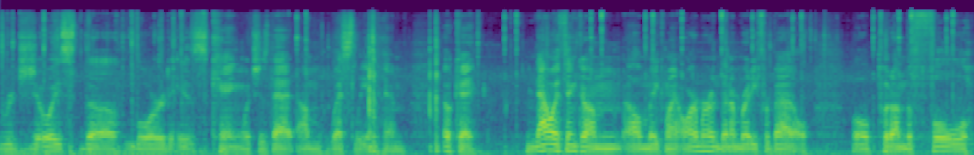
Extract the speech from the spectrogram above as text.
Rejoice the Lord is King, which is that um, Wesleyan hymn. Okay, now I think um, I'll make my armor, and then I'm ready for battle. I'll put on the full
